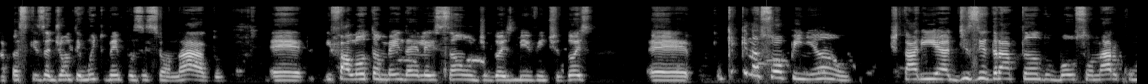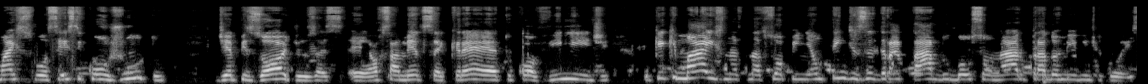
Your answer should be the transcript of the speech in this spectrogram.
na pesquisa de ontem, muito bem posicionado, é, e falou também da eleição de 2022. É, o que, que, na sua opinião, estaria desidratando o Bolsonaro com mais força? Esse conjunto de episódios, é, orçamento secreto, Covid, o que, que mais, na, na sua opinião, tem desidratado o Bolsonaro para 2022?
